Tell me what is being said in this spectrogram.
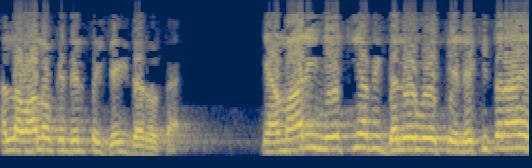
اللہ والوں کے دل پہ یہی ڈر ہوتا ہے کہ ہماری نیکیاں بھی گلے ہوئے کیلے کی طرح ہیں۔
